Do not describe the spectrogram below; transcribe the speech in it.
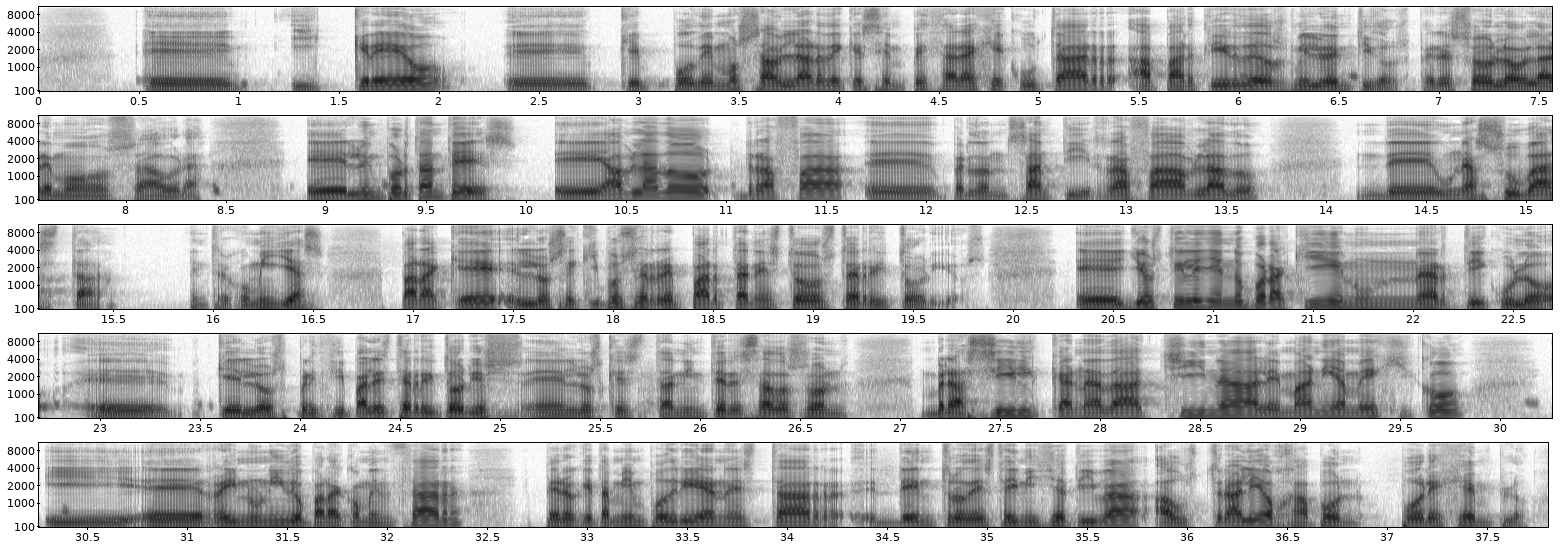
eh, y creo eh, que podemos hablar de que se empezará a ejecutar a partir de 2022, pero eso lo hablaremos ahora. lo importante es, ha hablado Rafa, perdón, Santi, Rafa ha hablado de una subasta entre comillas, para que los equipos se repartan estos territorios. Eh, yo estoy leyendo por aquí en un artículo eh, que los principales territorios en los que están interesados son Brasil, Canadá, China, Alemania, México y eh, Reino Unido para comenzar, pero que también podrían estar dentro de esta iniciativa Australia o Japón, por ejemplo.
